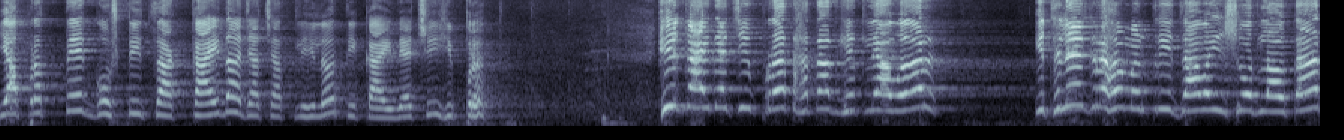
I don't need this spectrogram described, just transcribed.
या प्रत्येक गोष्टीचा कायदा ज्याच्यात लिहिलं ती कायद्याची ही प्रत. ही कायद्याची प्रत हातात घेतल्यावर इथले गृहमंत्री जावई शोध लावतात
